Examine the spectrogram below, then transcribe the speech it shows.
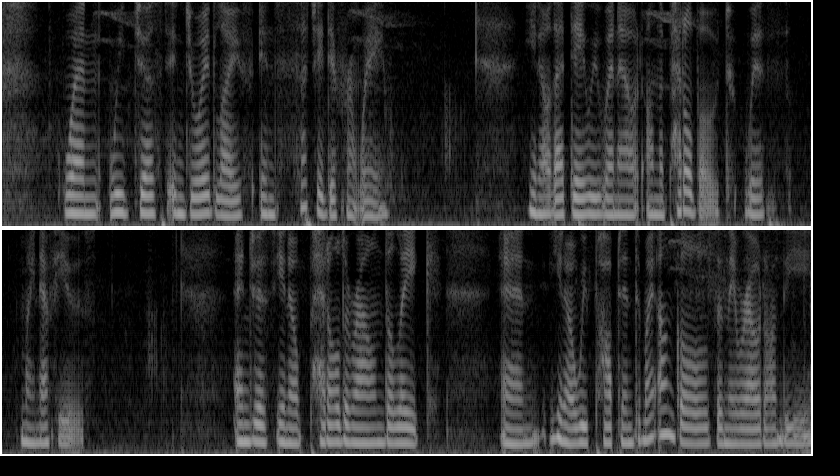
when we just enjoyed life in such a different way. You know, that day we went out on the pedal boat with my nephews and just, you know, pedaled around the lake. And, you know, we popped into my uncle's and they were out on the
